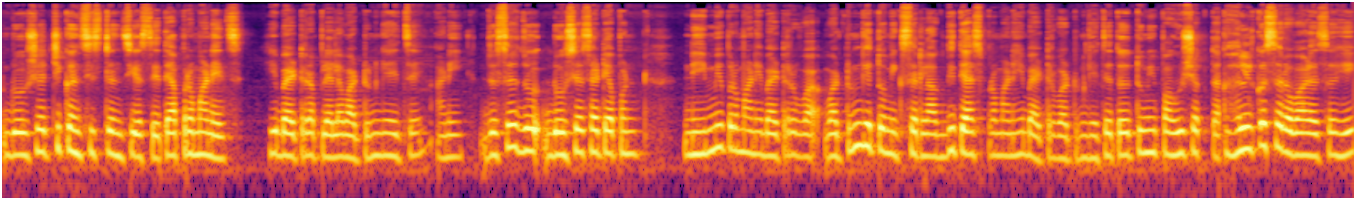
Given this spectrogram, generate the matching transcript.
डोशाची कन्सिस्टन्सी असते त्याप्रमाणेच ही बॅटर आपल्याला वाटून घ्यायचं आहे आणि जसं जो डोश्यासाठी आपण नेहमीप्रमाणे बॅटर वा वाटून घेतो मिक्सरला अगदी त्याचप्रमाणे हे बॅटर वाटून घ्यायचं. तर तुम्ही पाहू शकता हलकंसं रवाळ असं हे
